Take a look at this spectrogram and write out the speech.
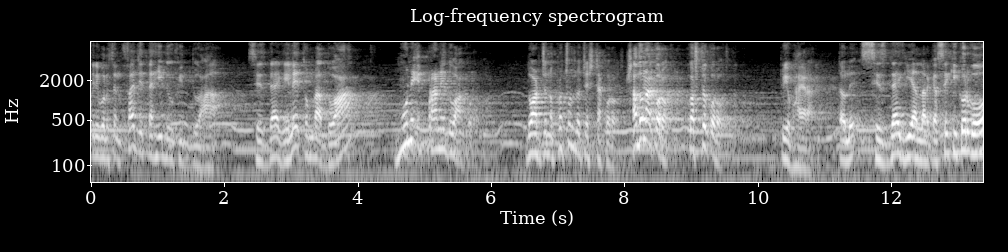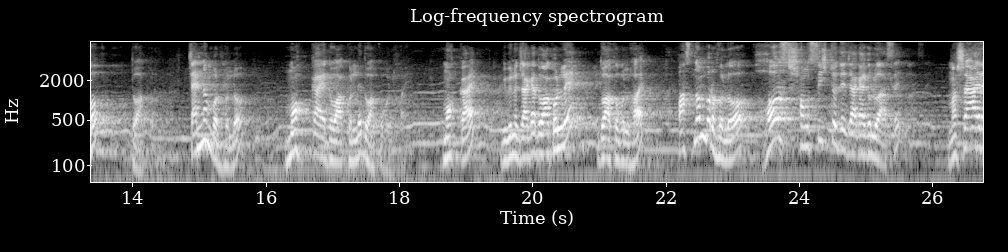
তিনি বলেছেন ফাজে তাহিদু ফিদ্দোয়া সেজদায় গেলে তোমরা দোয়া, মনে প্রাণে দোয়া করো। দোয়ার জন্য প্রচণ্ড চেষ্টা করো, সাধনা করো, কষ্ট করো। প্রিয় ভাইরা তাহলে সেজদায় গিয়ে আল্লাহর কাছে কি করব? দোয়া করো চার নম্বর হলো, মক্কায় দোয়া করলে দোয়া কবুল হয়। মক্কায় বিভিন্ন জায়গায় দোয়া করলে দোয়া কবুল হয়। পাঁচ নম্বর হলো হজ সংশ্লিষ্ট যে জায়গাগুলো আছে মাসায়ের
